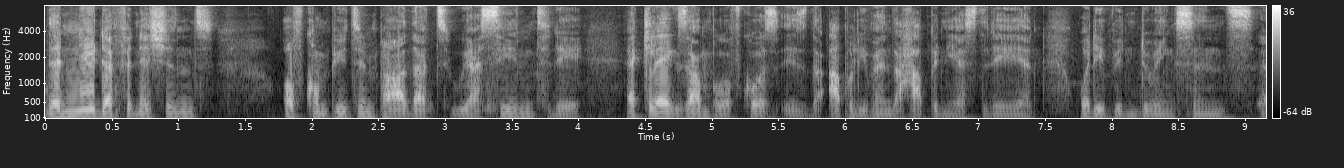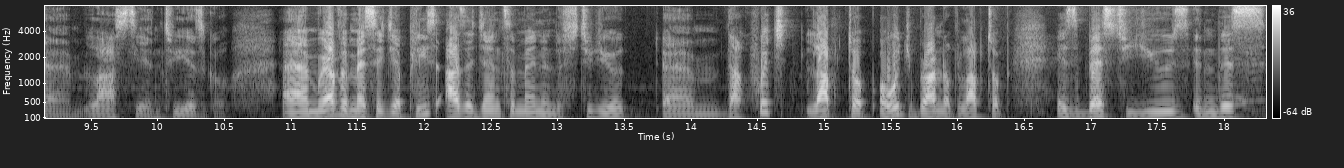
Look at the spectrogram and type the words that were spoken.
the new definitions of computing power that we are seeing today. A clear example, of course, is the Apple event that happened yesterday and what they've been doing since um, last year and two years ago. Um, we have a message here. Please ask a gentleman in the studio um, that which laptop or which brand of laptop is best to use in this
